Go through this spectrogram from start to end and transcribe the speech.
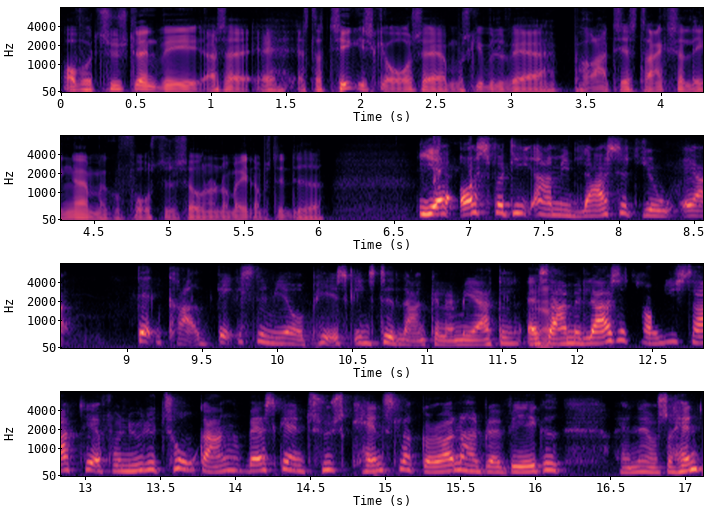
Og hvor Tyskland vil, altså af, strategiske årsager måske vil være parat til at strække sig længere, end man kunne forestille sig under normale omstændigheder. Ja, også fordi Armin Laschet jo er den grad væsentligt mere europæisk indstillet end Angela Merkel. Altså ja. Armin Laschet har jo lige sagt her for nylig to gange, hvad skal en tysk kansler gøre, når han bliver vækket? Han er jo så han,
